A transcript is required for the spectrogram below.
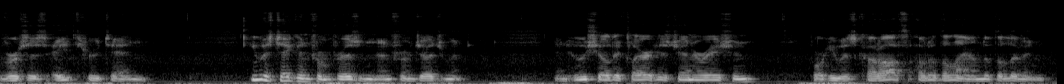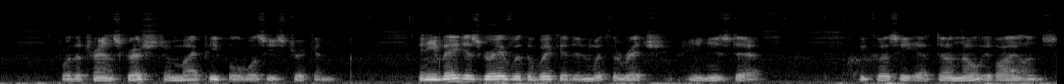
verses 8 through 10. He was taken from prison and from judgment. And who shall declare his generation? For he was cut off out of the land of the living. For the transgression of my people was he stricken. And he made his grave with the wicked and with the rich in his death, because he hath done no violence,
